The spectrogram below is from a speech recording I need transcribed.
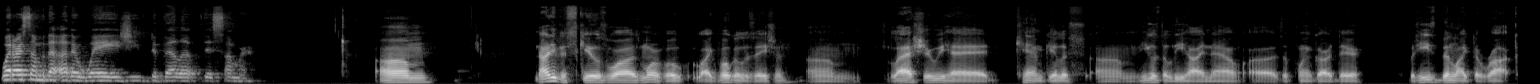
what are some of the other ways you've developed this summer? Um, not even skills wise, more vocal like vocalization. Um, last year we had Cam Gillus. Um, he goes to Lehigh now uh, as a point guard there, but he's been like the rock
